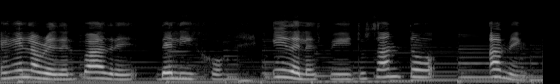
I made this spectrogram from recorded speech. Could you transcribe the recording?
En el nombre del Padre, del Hijo y del Espíritu Santo. Amén.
